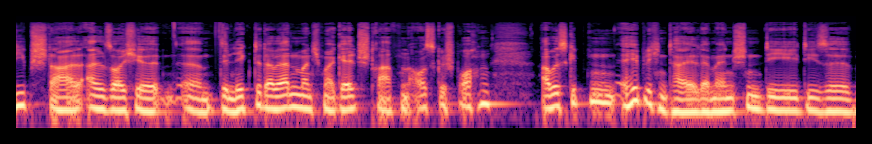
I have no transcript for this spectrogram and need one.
Diebstahl, all solche äh, Delikte. Da werden manchmal Geldstrafen ausgesprochen. Aber es gibt einen erheblichen Teil der Menschen, die diese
